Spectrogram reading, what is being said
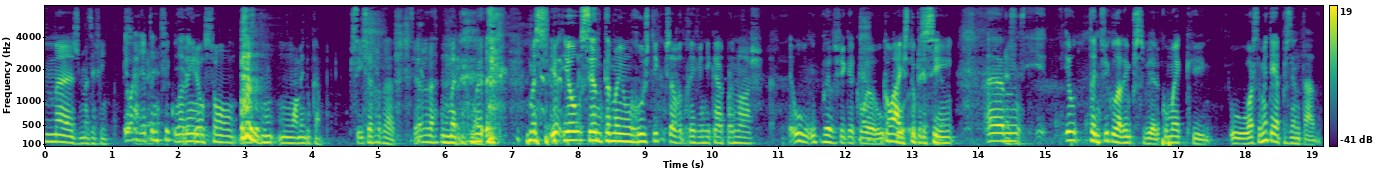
Mas, mas enfim, Eu, eu tenho dificuldade em... eu sou um, um homem do campo. Sim, Isso é verdade. Isso é verdade. Uma- Mas, mas eu, eu, sendo também um rústico, gostava de reivindicar para nós. O, o Pedro fica com a. o- Com a aristocracia. Sim. Hum, eu tenho dificuldade em perceber como é que o orçamento é apresentado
